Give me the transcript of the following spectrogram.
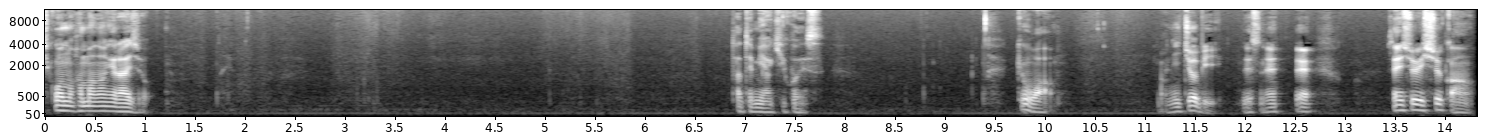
思考のハンマー投げラジオ。立見明子です。今日はまあ日曜日ですねで先週1週間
